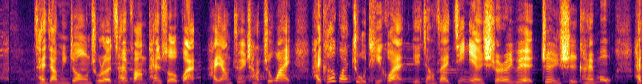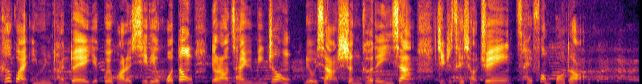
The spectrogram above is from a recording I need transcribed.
参加民众除了参访探索馆、海洋剧场之外，海科馆主题馆也将在今年十二月正式开幕。海科馆营运团队也规划了系列活动，要让参与民众留下深刻的印象。记者蔡小军采访报道。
